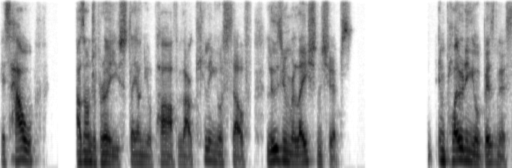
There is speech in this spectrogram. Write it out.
It's how, as an entrepreneur, you stay on your path without killing yourself, losing relationships, imploding your business.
